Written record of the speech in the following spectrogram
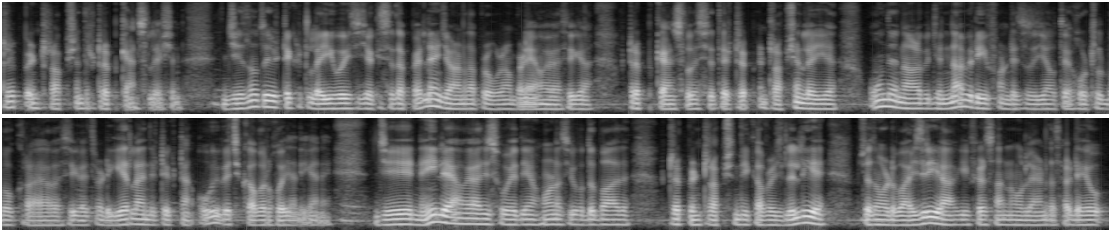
ਟ੍ਰਿਪ ਇੰਟਰਰਪਸ਼ਨ ਤੇ ਟ੍ਰਿਪ ਕੈਂਸਲੇਸ਼ਨ ਜਦੋਂ ਤੁਸੀਂ ਟਿਕਟ ਲਈ ਹੋਈ ਸੀ ਜਾਂ ਕਿਸੇ ਦਾ ਪਹਿਲਾਂ ਹੀ ਜਾਣ ਦਾ ਪ੍ਰੋਗਰਾਮ ਬਣਿਆ ਹੋਇਆ ਸੀਗਾ ਟ੍ਰਿਪ ਕੈਂਸਲੇਸ਼ਨ ਤੇ ਟ੍ਰਿਪ ਇੰਟਰਰਪਸ਼ਨ ਲਈ ਹੈ ਉਹਦੇ ਨਾਲ ਵੀ ਜਿੰਨਾ ਵੀ ਰੀਫੰਡ ਤੁਸੀਂ ਜਾਂ ਉੱਤੇ ਹੋਟਲ ਬੁੱਕ ਕਰਾਇਆ ਹੋਇਆ ਸੀਗਾ ਤੁਹਾਡੀ 에ਅਰਲਾਈਨ ਦੀ ਟਿਕਟਾਂ ਉਹ ਵੀ ਵਿੱਚ ਕਵਰ ਹੋ ਜਾਂਦੀਆਂ ਨੇ। ਜੇ ਨਹੀਂ ਲਿਆ ਹੋਇਆ ਅਸੀਂ ਸੋਚਦੇ ਹਾਂ ਹੁਣ ਅਸੀਂ ਉਸ ਤੋਂ ਬਾਅਦ ਟ੍ਰਿਪ ਇੰਟਰਰਪਸ਼ਨ ਦੀ ਕਵਰੇਜ ਲੈ ਲਈਏ ਜਦੋਂ ਐਡਵਾਈਜ਼ਰੀ ਆ ਗਈ ਫਿਰ ਸਾਨੂੰ ਲੈਣ ਦਾ ਸਾਡੇ ਉਹ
